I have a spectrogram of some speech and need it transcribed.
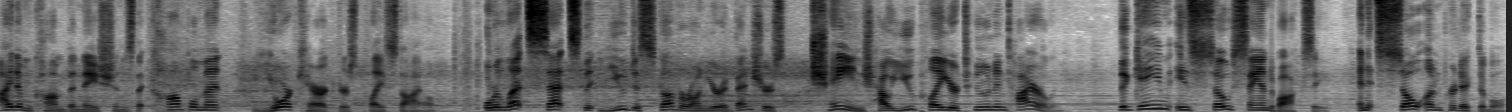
item combinations that complement your character's playstyle. Or let sets that you discover on your adventures change how you play your tune entirely. The game is so sandboxy and it's so unpredictable,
